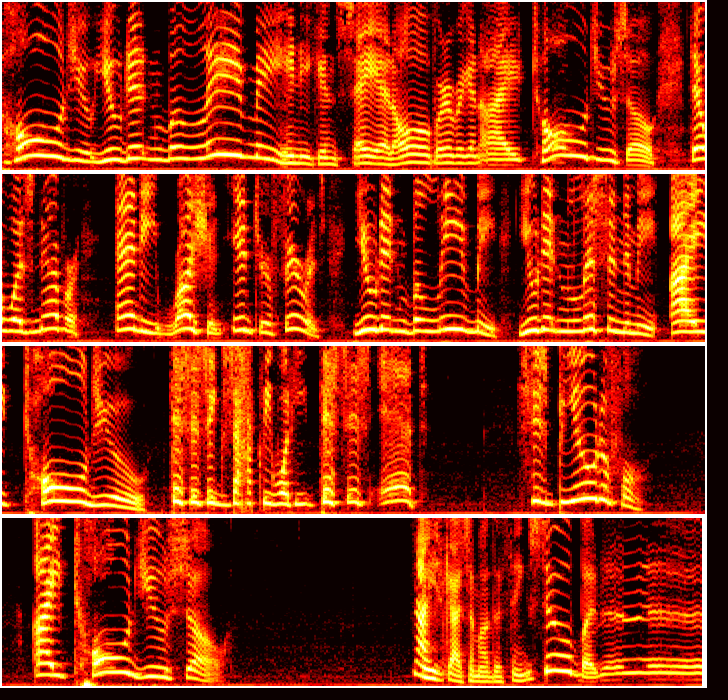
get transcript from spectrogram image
told you. You didn't believe me. And he can say it over and over again. I told you so. There was never any Russian interference. You didn't believe me. You didn't listen to me. I told you. This is exactly what he, this is it. This is beautiful. I told you so. Now he's got some other things too, but. Uh,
